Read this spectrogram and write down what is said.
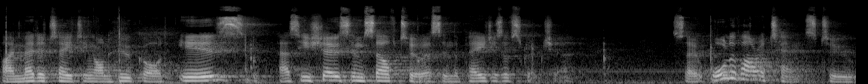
by meditating on who God is as He shows Himself to us in the pages of Scripture, so all of our attempts to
